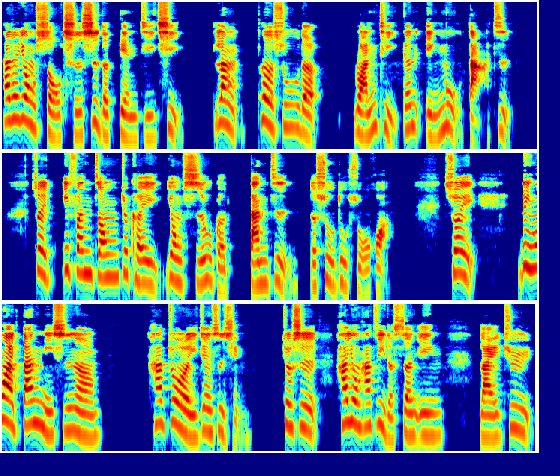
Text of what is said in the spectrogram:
他就用手持式的点击器，让特殊的软体跟荧幕打字，所以一分钟就可以用十五个单字的速度说话。所以另外丹尼斯呢，他做了一件事情，就是他用他自己的声音。来去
